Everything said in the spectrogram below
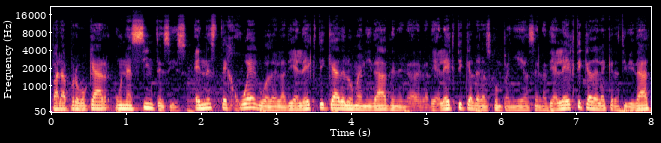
para provocar una síntesis en este juego de la dialéctica de la humanidad, en la, dialéctica de las compañías, en la dialéctica de la creatividad,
